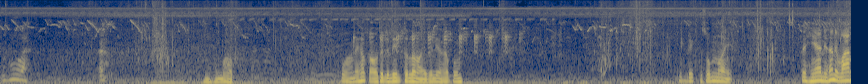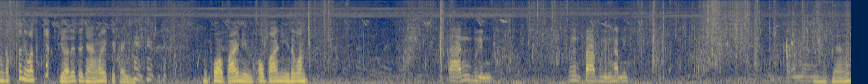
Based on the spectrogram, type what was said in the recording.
ดูหัวนี่เห็นบ่ครับพวกในเขาเก่าตัวเล่นๆตัวละหน่อยไปเนี่ยครับผม เล็กผสมหน่อย แต่แหนี่ท่านในวานครับท่านในวานจักเถื่อเลยแต่ยางไม่ได้ไกลๆนี่พ่อปลานี่เอาปลาหนีสักวันปลาบืนเอิ้นปลาบืนครับนี่นี่ครับยางมัน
